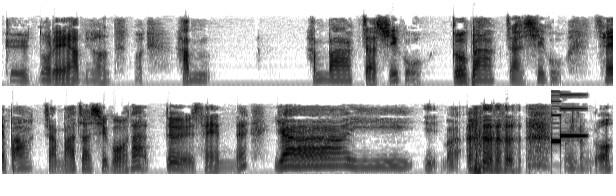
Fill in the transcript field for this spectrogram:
그 노래하면 막 한, 한 박자 쉬고 두 박자 쉬고 세 박자 맞아 쉬고 하나 둘 셋 넷 야이 막 뭐 이런 거.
